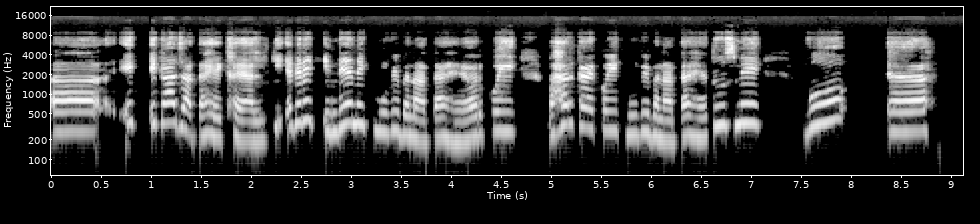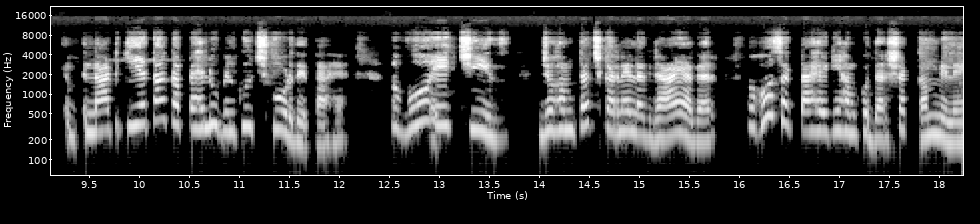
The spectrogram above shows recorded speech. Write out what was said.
एक एक आ जाता है ख्याल कि अगर एक इंडियन एक मूवी बनाता है और कोई बाहर का कोई एक मूवी बनाता है तो उसमें वो नाटकीयता का पहलू बिल्कुल छोड़ देता है। तो वो एक चीज़ जो हम टच करने लग जाए अगर तो हो सकता है कि हमको दर्शक कम मिले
